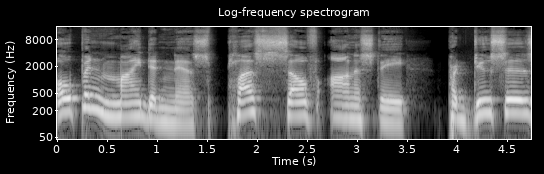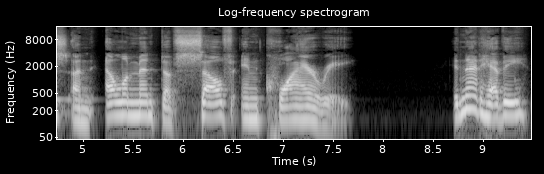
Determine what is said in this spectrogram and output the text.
Open mindedness plus self honesty produces an element of self inquiry. Isn't that heavy?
